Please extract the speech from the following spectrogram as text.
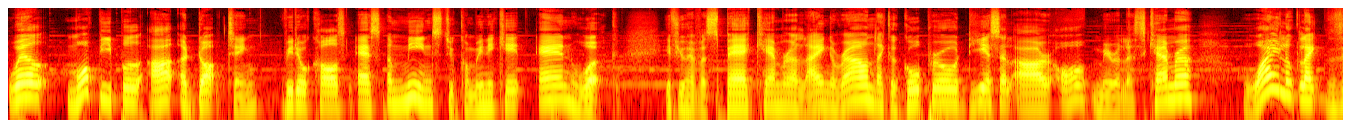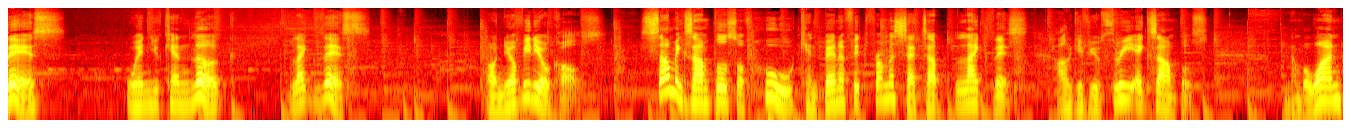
Well, more people are adopting video calls as a means to communicate and work. If you have a spare camera lying around like a GoPro, DSLR or mirrorless camera, why look like this when you can look like this on your video calls. Some examples of who can benefit from a setup like this. I'll give you three examples. Number one,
